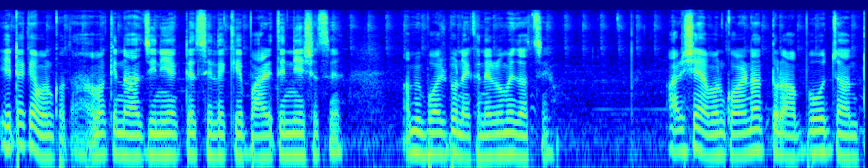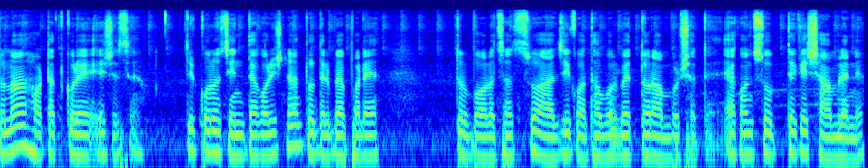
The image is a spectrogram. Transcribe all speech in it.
এটা কেমন কথা? আমাকে না চিনিয়ে একটা ছেলেকে বাড়িতে নিয়ে এসেছে? আমি বসবো না, এখানে রুমে যাচ্ছি। আর সে এমন করে না, তোর আব্বু জানতো না হঠাৎ করে এসেছে। তুই কোনো চিন্তা করিস না, তোদের ব্যাপারে তোর বড় চাচ্ছু আজই কথা বলবে তোর আব্বুর সাথে। এখন চুপ থেকে সামলে নে।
